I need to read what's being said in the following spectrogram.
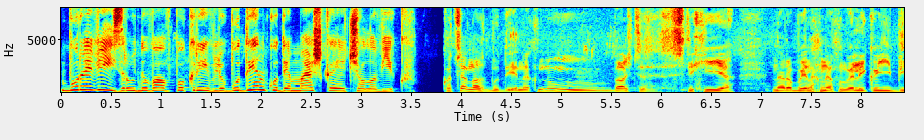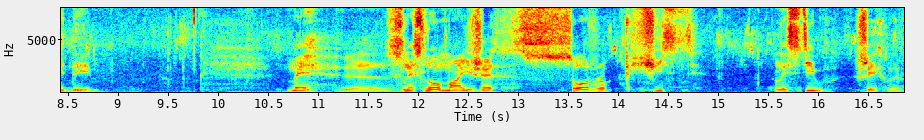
Буревій зруйнував покрівлю будинку, де мешкає чоловік. Оце в нас будинок. Ну, бачите, стихія наробила нам великої біди. Ми е, знесло майже 46 листів шихверу.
